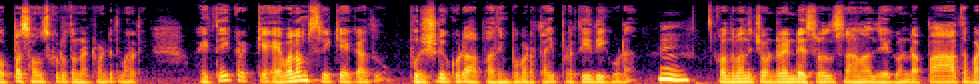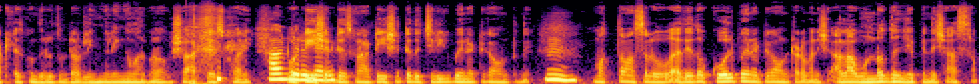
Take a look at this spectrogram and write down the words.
గొప్ప సంస్కృతి ఉన్నటువంటిది మనది. అయితే ఇక్కడ కేవలం స్త్రీకే కాదు పురుషుడికి కూడా ఆపాదింపబడతాయి ప్రతిదీ కూడా. కొంతమంది చూడండి రెండేసి రోజులు స్నానాలు చేయకుండా పాత బట్టలు వేసుకొని తిరుగుతుంటారు. లింగ లింగం అనుకొని ఒక షార్ట్ వేసుకొని ఒక టీ గురుగారు. షర్ట్ వేసుకొని ఆ టీ షర్ట్ ఏదో చిరిగిపోయినట్టుగా ఉంటుంది. మొత్తం అసలు అదేదో కోల్పోయినట్టుగా ఉంటాడు మనిషి. అలా ఉండొద్దని చెప్పింది శాస్త్రం.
